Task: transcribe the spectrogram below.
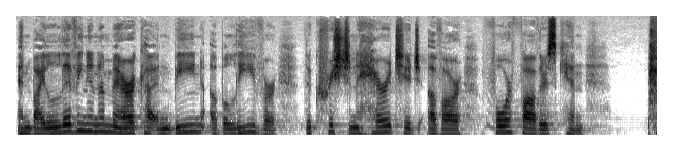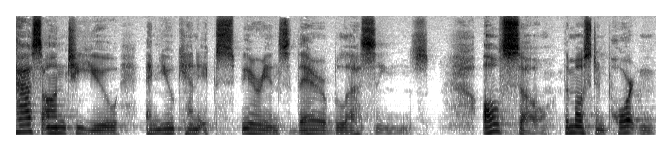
And by living in America and being a believer, the Christian heritage of our forefathers can pass on to you and you can experience their blessings. Also, the most important,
